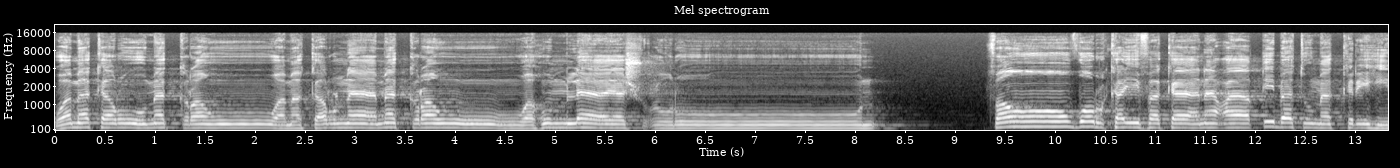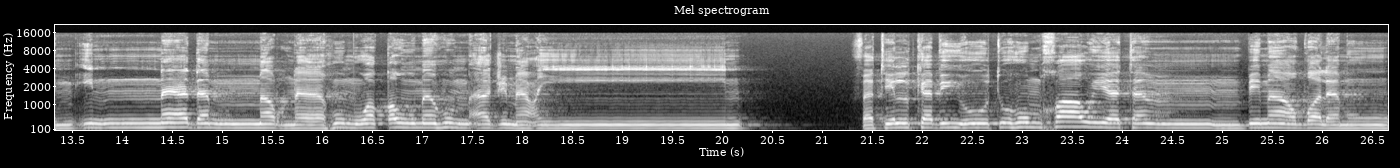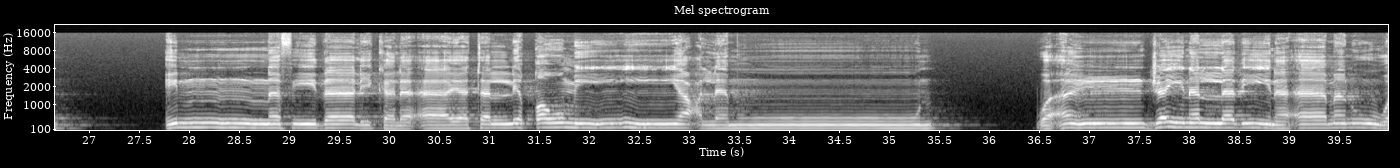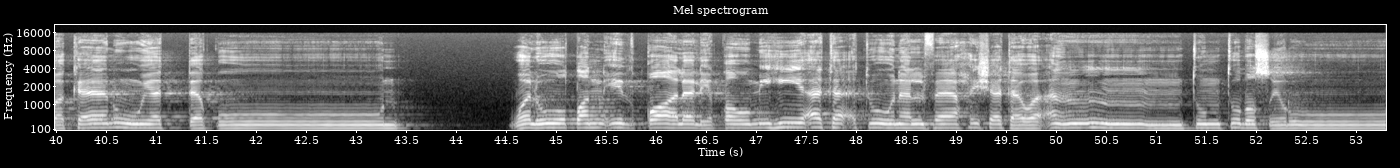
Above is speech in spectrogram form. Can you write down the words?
ومكروا مكرا ومكرنا مكرا وهم لا يشعرون. فانظر كيف كان عاقبة مكرهم. إنا دمرناهم وقومهم أجمعين. فتلك بيوتهم خاوية بما ظلموا. ان في ذلك لايه لقوم يعلمون وانجينا الذين امنوا وكانوا يتقون ولوطا اذ قال لقومه اتاتون الفاحشه وأنتم تبصرون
